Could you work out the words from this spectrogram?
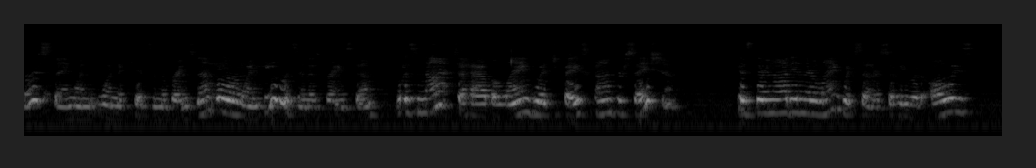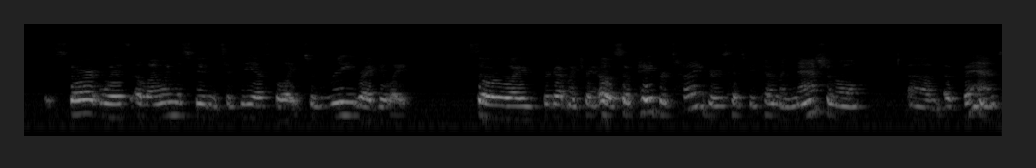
first thing when, when the kid's in the brainstem or when he was in his brainstem was not to have a language based conversation because they're not in their language center. So he would always start with allowing the student to de escalate, to re regulate. So I forgot my train. Oh, so Paper Tigers has become a national um, event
